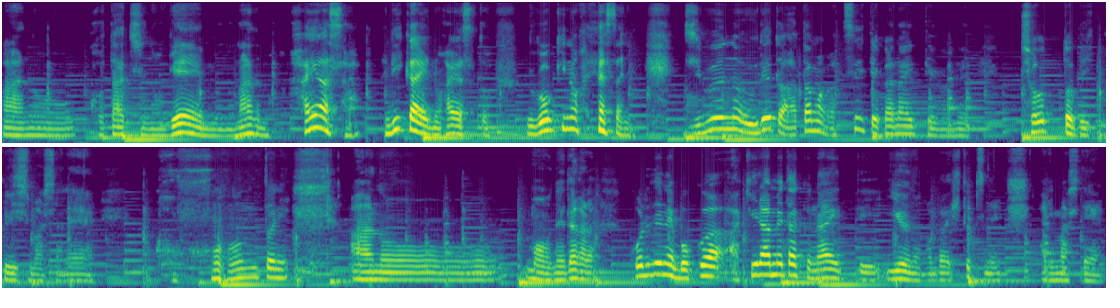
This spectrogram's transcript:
あの子たちのゲームの何でも速さ、理解の速さと動きの速さに自分の腕と頭がついていかないっていうのはね、ちょっとびっくりしましたね。本当に、あの、もうね、だから、これでね、僕は諦めたくないっていうのが一つね、ありまして、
